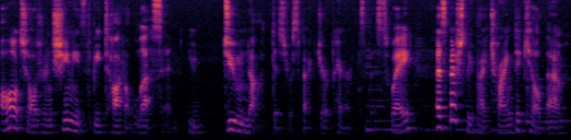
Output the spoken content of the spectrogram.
all children, she needs to be taught a lesson. You do not disrespect your parents this way, especially by trying to kill them.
